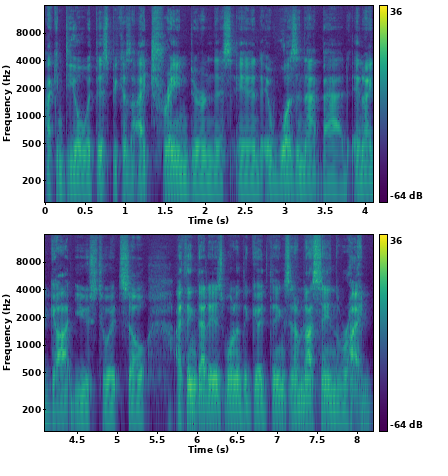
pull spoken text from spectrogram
I can deal with this because I trained during this and it wasn't that bad and I got used to it. So I think that is one of the good things. And I'm not saying the ride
